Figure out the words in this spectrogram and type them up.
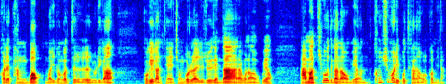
거래 방법 뭐 이런 것들을 우리가 고객한테 정보를 알려줘야 된다라고 나오고요. 아마 키워드가 나오면 컨슈머 리포트가 나올 겁니다.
